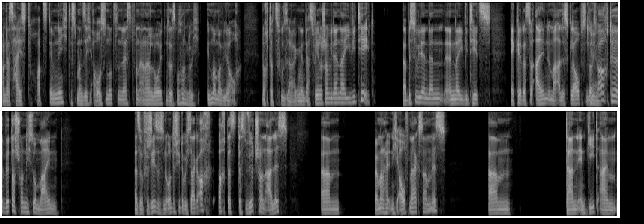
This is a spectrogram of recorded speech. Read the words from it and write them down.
Und das heißt trotzdem nicht, dass man sich ausnutzen lässt von anderen Leuten. Das muss man, glaube ich, immer mal wieder auch noch dazu sagen, denn das wäre schon wieder Naivität. Da bist du wieder in der äh, Naivitätsecke, dass du allen immer alles glaubst und sagst, ach, der wird das schon nicht so meinen. Also verstehst du, es ist ein Unterschied, ob ich sage, ach, ach das, das wird schon alles. Ähm, wenn man halt nicht aufmerksam ist, ähm, dann entgeht einem,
